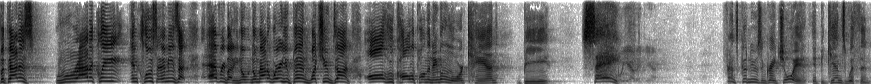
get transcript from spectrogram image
But that is radically inclusive. It means that everybody, no, no matter where you've been, what you've done, all who call upon the name of the Lord can be saved. Oh, yeah, they can. Friends, good news and great joy, it, it begins with an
